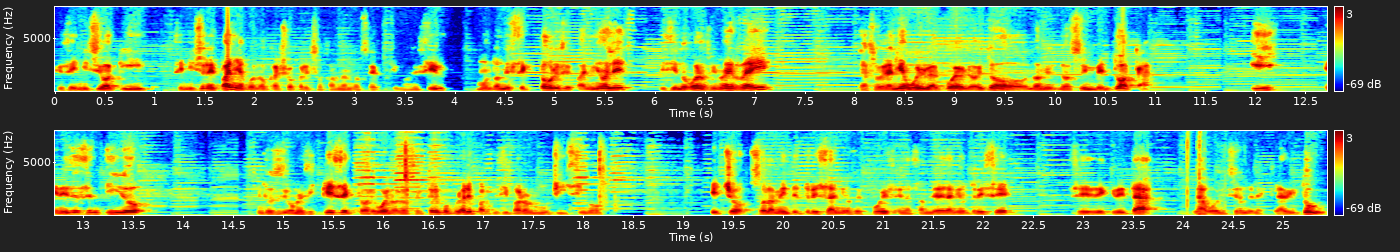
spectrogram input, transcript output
que se inició aquí, se inició en España cuando cayó preso Fernando VII, es decir, un montón de sectores españoles diciendo, bueno, si no hay rey, la soberanía vuelve al pueblo, esto no, no se inventó acá. Y en ese sentido, entonces, vos me decís, ¿qué sectores? Bueno, los sectores populares participaron muchísimo, hecho, solamente tres años después, en la Asamblea del año 13, se decreta la abolición de la esclavitud.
